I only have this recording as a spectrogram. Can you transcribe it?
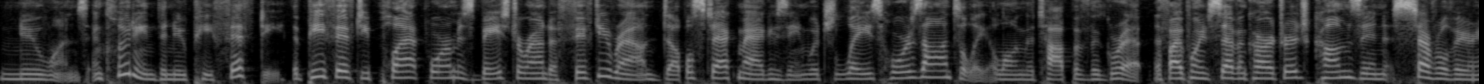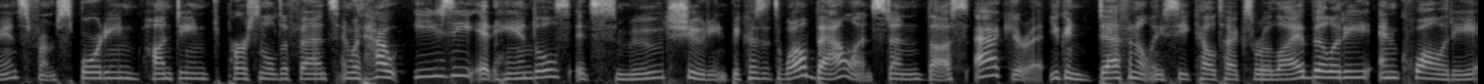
new ones, including the new P50. The P50 platform is based around a 50 round double stack magazine, which lays horizontally along the top of the grip. The 5.7 cartridge comes in several variants from sporting, hunting, to personal defense, and with how easy it handles, it's smooth shooting because it's well balanced and thus accurate. You can definitely see KelTec's reliability and quality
